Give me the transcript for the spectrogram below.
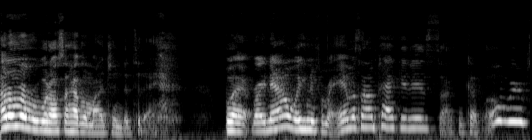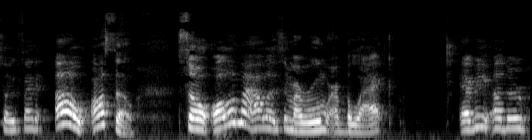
I don't remember what else I have on my agenda today. But right now I'm waiting for my Amazon packages so I can come over. I'm so excited. Oh, also, so all of my outlets in my room are black. Every other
